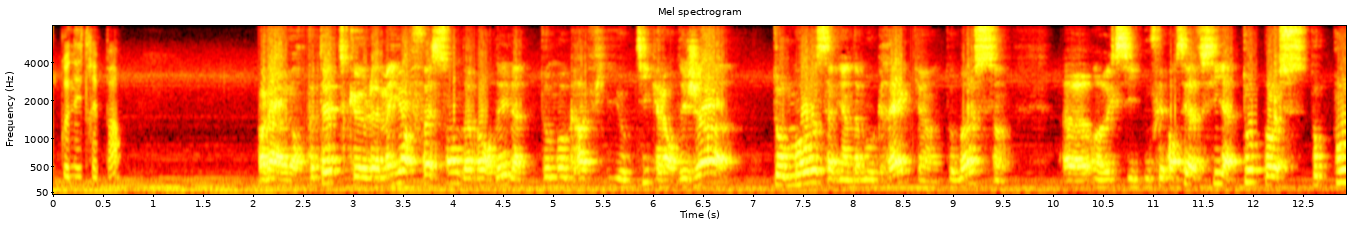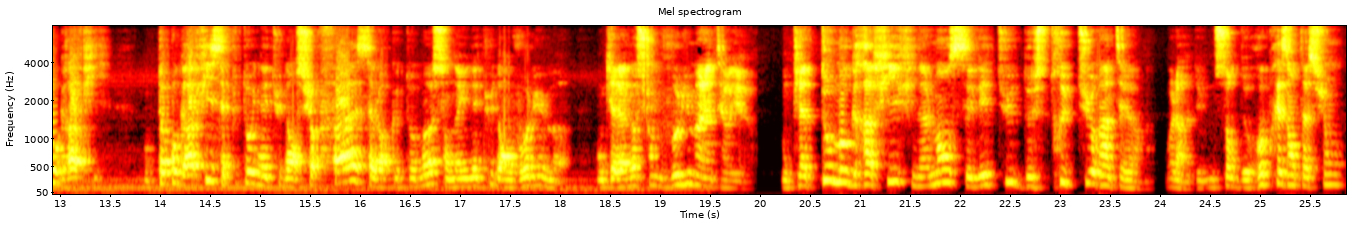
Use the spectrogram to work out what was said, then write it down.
ne connaîtrait pas? Voilà, alors peut-être que la meilleure façon d'aborder la tomographie optique, alors déjà, tomo, ça vient d'un mot grec, hein, tomos, euh, qui nous fait penser aussi à topos, topographie. Donc, topographie, c'est plutôt une étude en surface, alors que tomos, on a une étude en volume. Donc il y a la notion de volume à l'intérieur. Donc la tomographie, finalement, c'est l'étude de structure interne. Voilà, une sorte de représentation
